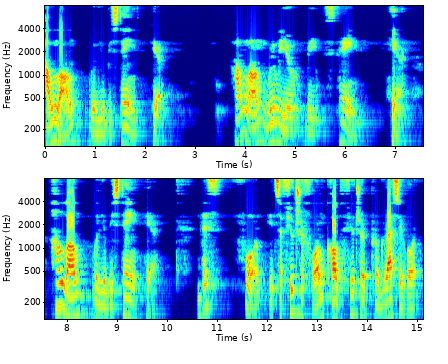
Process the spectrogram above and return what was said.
How long will you be staying here? How long will you be staying here? How long will you be staying here? This form, it's a future form called future progressive or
